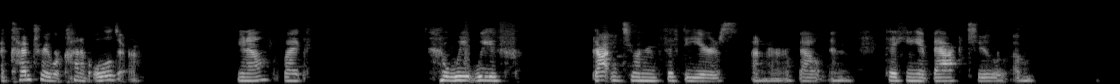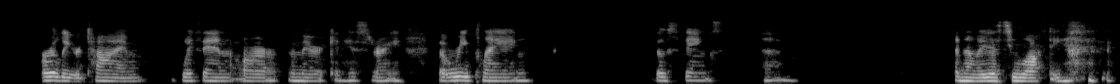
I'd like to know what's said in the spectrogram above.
a country we're kind of older you know? Like we we've gotten 250 years under our belt and taking it back to an earlier time within our American history, but replaying those things. Um, and then maybe that's too lofty.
